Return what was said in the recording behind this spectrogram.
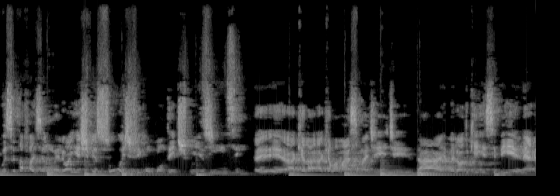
você está fazendo melhor e as pessoas ficam contentes com isso. Sim, sim. É, é aquela, aquela máxima de, de dar é melhor do que receber, né?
